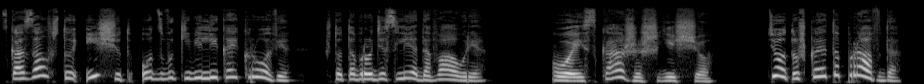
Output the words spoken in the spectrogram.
сказал, что ищут отзвуки великой крови, что-то вроде следа в ауре. «Ой, скажешь еще! Тетушка, это правда!»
